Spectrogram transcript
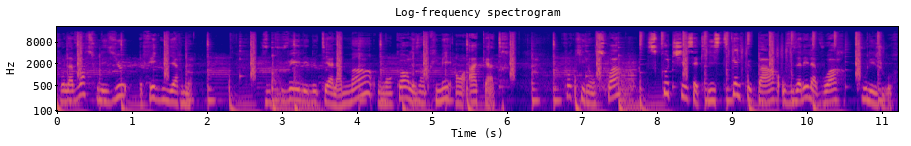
pour l'avoir sous les yeux régulièrement. Vous pouvez les noter à la main ou encore les imprimer en A4. Quoi qu'il en soit, scotchez cette liste quelque part où vous allez la voir tous les jours.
